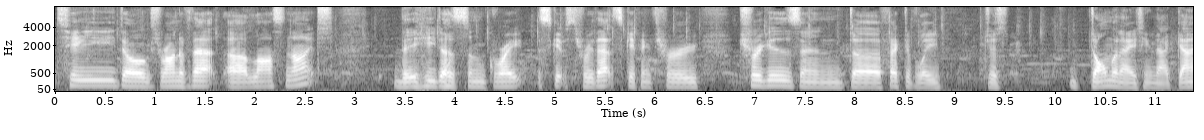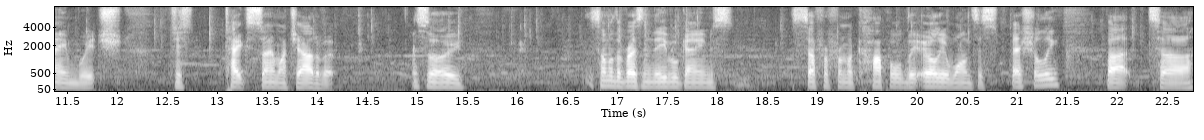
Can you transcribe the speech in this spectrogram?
T Dog's run of that uh, last night. The, he does some great skips through that, skipping through triggers and uh, effectively just dominating that game, which just takes so much out of it. So, some of the Resident Evil games suffer from a couple, the earlier ones especially, but uh,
